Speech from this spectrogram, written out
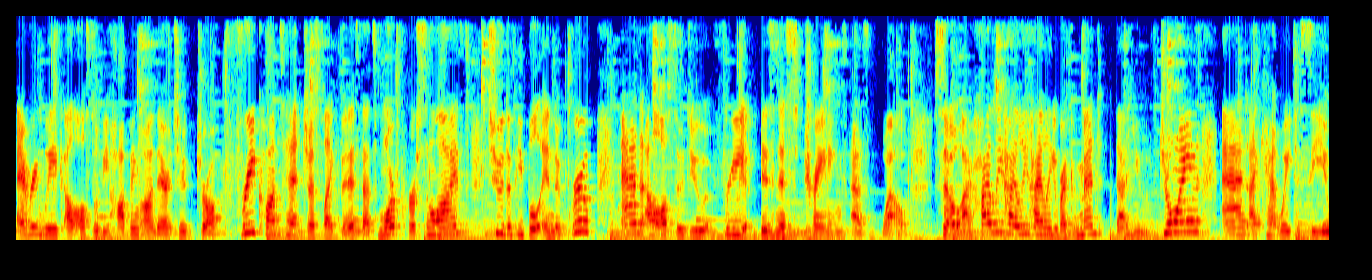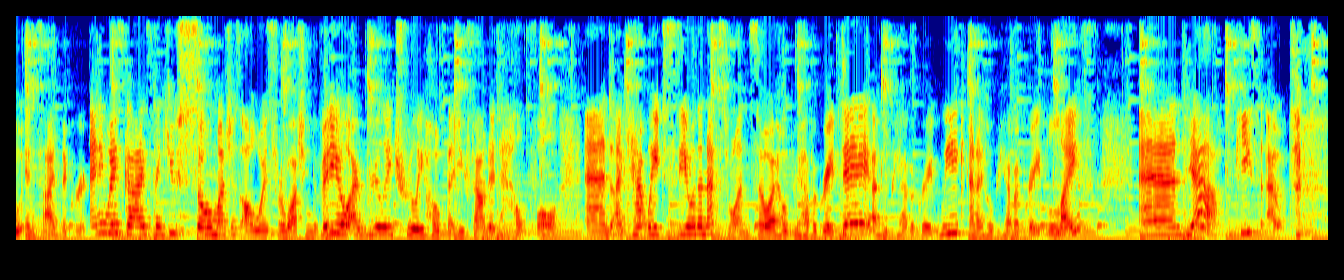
Every week, I'll also be hopping on there to drop free content just like this that's more personalized to the people in the group, and I'll also do free business trainings as well. So I highly, highly, highly recommend that you join, and I can't wait to see you inside the group. Anyways, guys, thank you so much as always for watching the video. I really, truly hope that you found it helpful, and I can't wait to see you in the next one. So I hope you have a great day, I hope you have a great week, and I hope you have a great life. And yeah, peace out.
